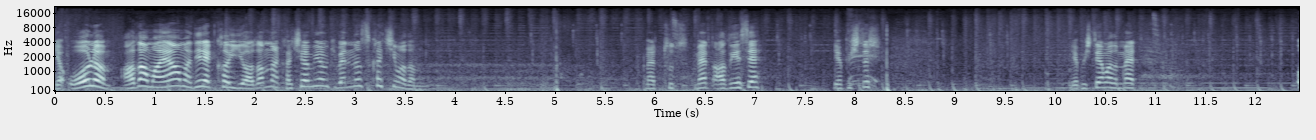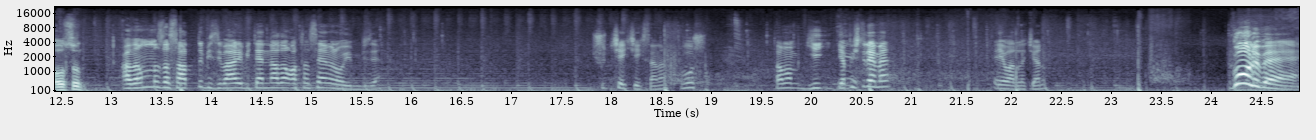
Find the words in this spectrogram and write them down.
Ya oğlum adam ayağıma direkt kayıyor. Adamdan kaçamıyorum ki. Ben nasıl kaçayım adamdan? Mert tut. Mert adrese. Yapıştır. Yapıştıramadım Mert. olsun. Adamımız da sattı bizi. Bari bir tane adam atası hemen oyun bize. Şut çekecek sana. Vur. Tamam yapıştır hemen. Eyvallah canım. Gol be!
